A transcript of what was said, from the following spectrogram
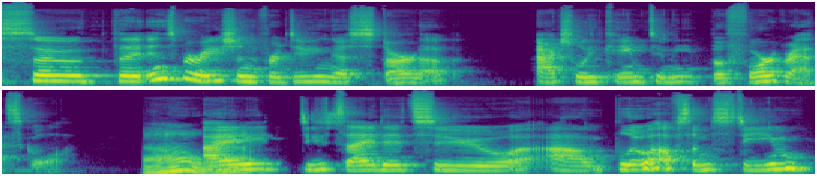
So, the inspiration for doing a startup actually came to me before grad school. Oh, wow. I decided to um, blow off some steam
